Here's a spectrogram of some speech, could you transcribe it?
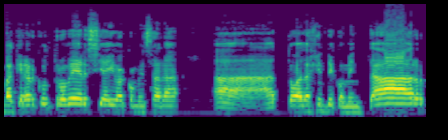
va a crear controversia y va a comenzar a, a toda la gente comentar,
